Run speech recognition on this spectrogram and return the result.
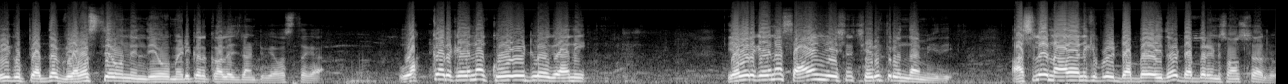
మీకు పెద్ద వ్యవస్థే ఉన్నింది ఓ మెడికల్ కాలేజ్ లాంటి వ్యవస్థగా. ఒక్కరికైనా కోవిడ్లో కానీ ఎవరికైనా సాయం చేసిన చరిత్ర ఉందా మీది? అసలే నారాయణకి ఇప్పుడు డెబ్బై ఐదో డెబ్బై రెండు సంవత్సరాలు.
